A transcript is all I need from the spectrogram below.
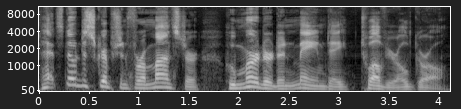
that's no description for a monster who murdered and maimed a 12 year old girl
